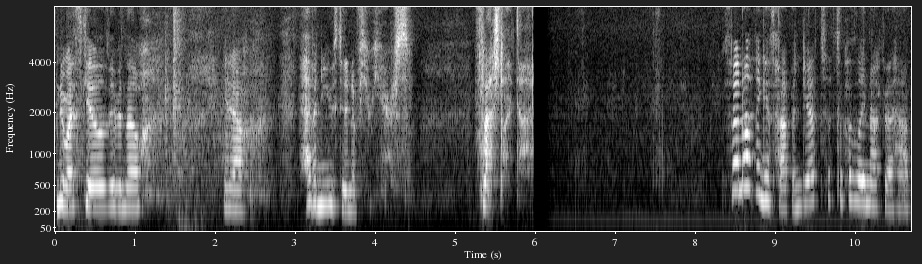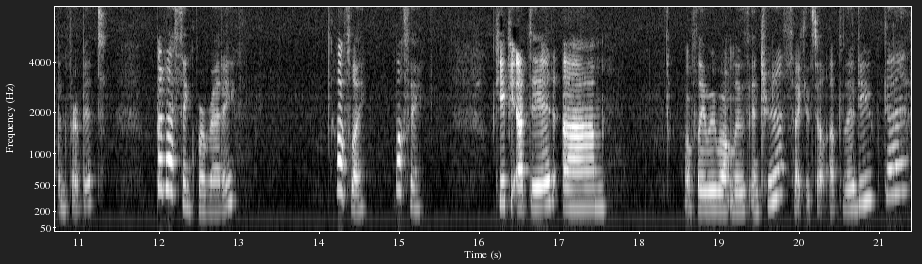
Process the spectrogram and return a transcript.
Knew my skills even though, you know, haven't used it in a few years. Flashlight time. So nothing has happened yet. It's supposedly not going to happen for a bit. But I think we're ready. Hopefully. We'll see. Keep you updated. Um, hopefully we won't lose internet so I can still upload you guys.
